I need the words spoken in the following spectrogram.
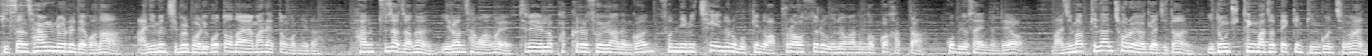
비싼 사용료를 내거나 아니면 집을 버리고 떠나야만 했던 겁니다. 한 투자자는 이런 상황을 트레일러 파크를 소유하는 건 손님이 체인으로 묶인 와플하우스를 운영하는 것과 같다고 묘사했는데요. 마지막 피난처로 여겨지던 이동주택마저 뺏긴 빈곤층은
